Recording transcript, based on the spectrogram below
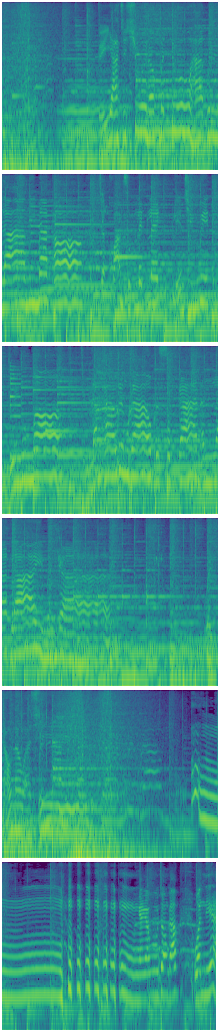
ก็อยากจะชวนออกมาดูหากเวลามีมากพอจากความสุขเล็กๆ เปลี่ยนชีวิตด้วยมุมมอง นำพาเรื่องราวประสบการณ์อันหลากหลายเหมือนกันไว้เก่าเล่าอาชีพ ไงครับคุณผู้ชมครับ วันนี้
